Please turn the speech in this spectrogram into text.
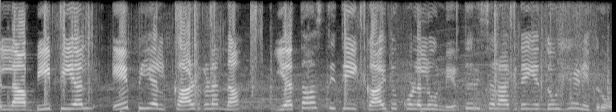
ಎಲ್ಲ ಬಿಪಿಎಲ್, ಎಪಿಎಲ್ ಕಾರ್ಡ್ಗಳನ್ನು ಯಥಾಸ್ಥಿತಿ ಕಾಯ್ದುಕೊಳ್ಳಲು ನಿರ್ಧರಿಸಲಾಗಿದೆ ಎಂದು ಹೇಳಿದರು.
